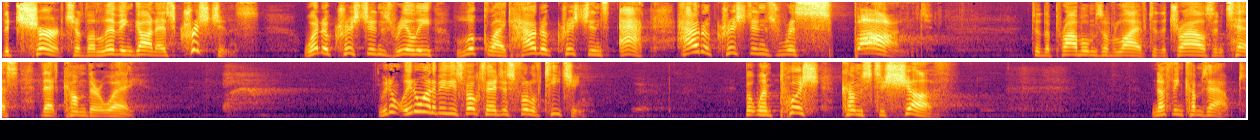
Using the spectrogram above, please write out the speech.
the church of the living God as Christians. What do Christians really look like? How do Christians act? How do Christians respond to the problems of life, to the trials and tests that come their way? We don't, we don't want to be these folks that are just full of teaching. But when push comes to shove, nothing comes out.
